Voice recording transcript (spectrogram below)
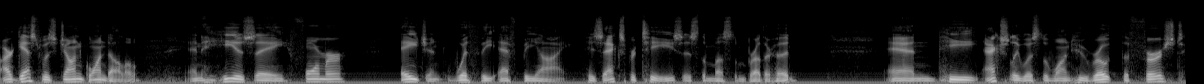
Our guest was John Guandolo, and he is a former agent with the FBI. His expertise is the Muslim Brotherhood and he actually was the one who wrote the first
